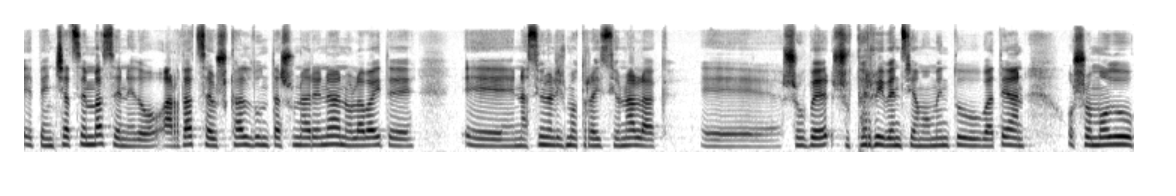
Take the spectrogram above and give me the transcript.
e, pentsatzen bazen edo ardatza euskalduntasunarena nolabait e, e, nazionalismo tradizionalak e, super, superbibentzia momentu batean oso modu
